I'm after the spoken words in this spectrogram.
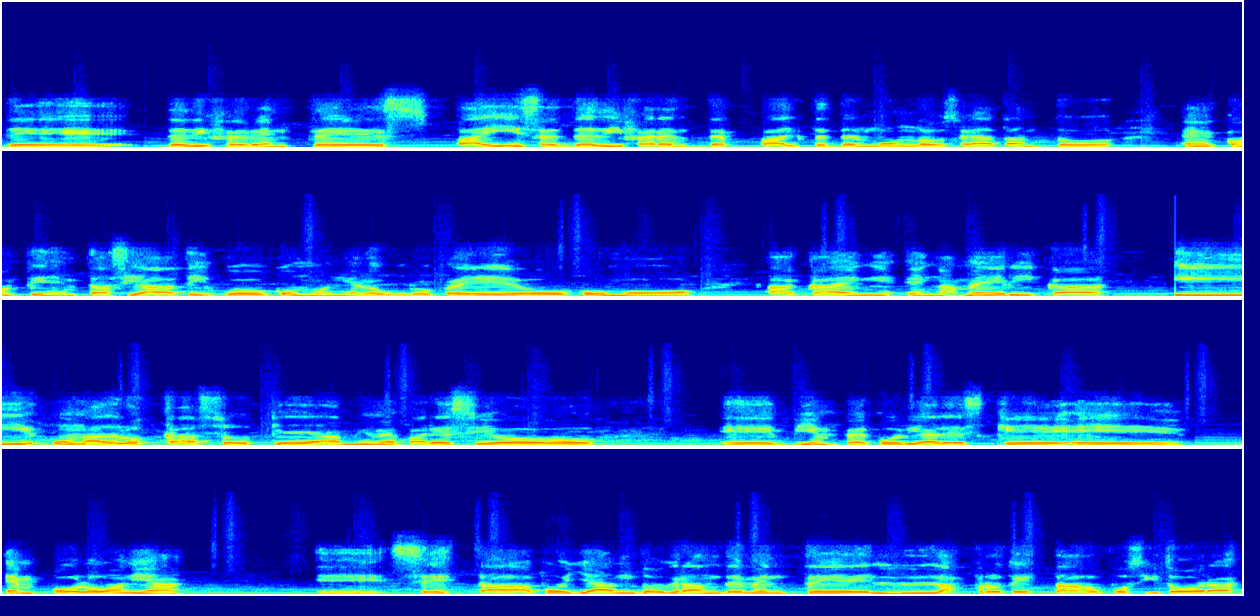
de, diferentes países, de diferentes partes del mundo, o sea, tanto en el continente asiático como en el europeo, como acá en, América. Y uno de los casos que a mí me pareció eh, bien peculiar es que eh, en Polonia eh, se está apoyando grandemente las protestas opositoras,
